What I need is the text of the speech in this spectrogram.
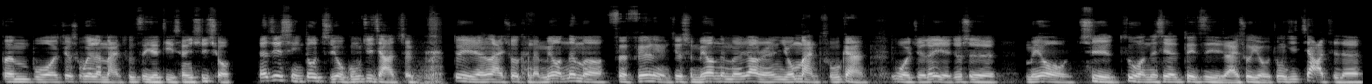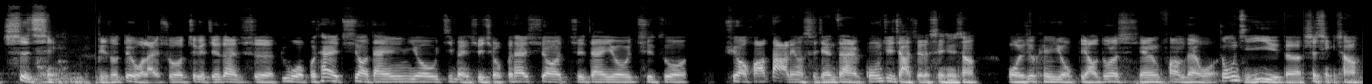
奔波，就是为了满足自己的底层需求。但这些事情都只有工具价值，对人来说可能没有那么 fulfilling，就是没有那么让人有满足感。我觉得也就是没有去做那些对自己来说有终极价值的事情。比如说对我来说，这个阶段是我不太需要担忧基本需求，不太需要去担忧去做需要花大量时间在工具价值的事情上。我就可以有比较多的时间放在我终极意义的事情上，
